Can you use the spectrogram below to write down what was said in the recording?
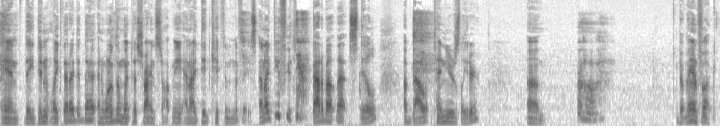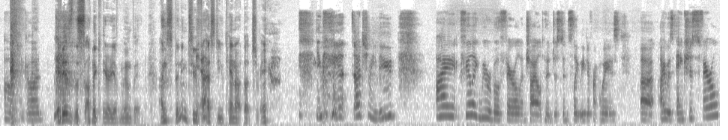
and they didn't like that I did that. And one of them went to try and stop me, and I did kick them in the face. And I do feel bad about that still, about ten years later. Um, oh, but man, fuck. oh my god. It is the sonic theory of movement. I'm spinning too Yeah. fast. You cannot touch me. You can't touch me, dude. I feel like we were both feral in childhood, just in slightly different ways. Uh, I was anxious feral,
